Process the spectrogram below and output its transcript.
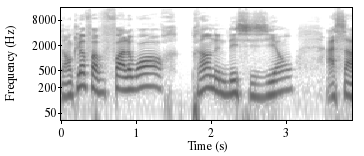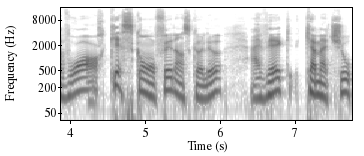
Donc là, il va falloir prendre une décision à savoir qu'est-ce qu'on fait dans ce cas-là avec Camacho.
